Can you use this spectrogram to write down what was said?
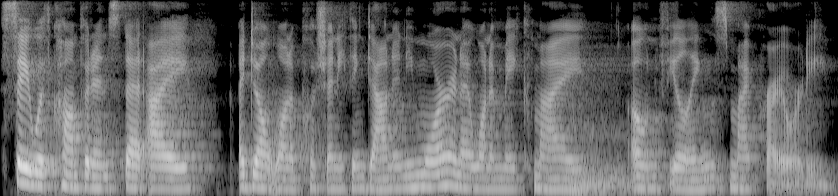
say with confidence that I I don't want to push anything down anymore and I want to make my own feelings my priority.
